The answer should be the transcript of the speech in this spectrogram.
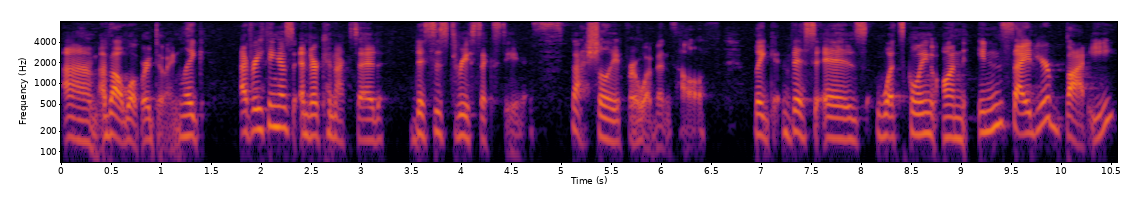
um, about what we're doing. Like everything is interconnected. This is 360 especially for women's health like this is what's going on inside your body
